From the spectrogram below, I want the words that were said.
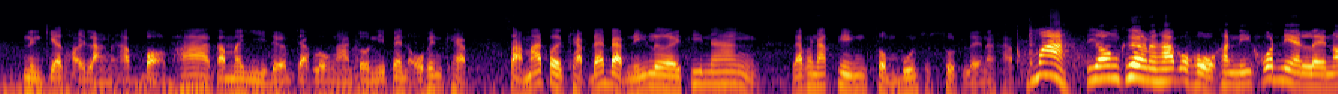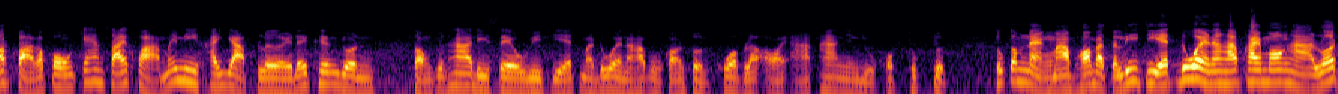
1 เกียร์ถอยหลังนะครับ เบาะผ้ากำมะหยี่เดิมจากโรงงานตัวนี้เป็น Open Cap สามารถเปิดแคปได้แบบนี้เลยที่นั่ง และพนักพิงสมบูรณ์สุด ๆ เลยนะครับ มาที่ห้องเครื่องนะครับ โอ้โห คันนี้โคตรเนียนเลยน็อตฝากระโปรงแก้มซ้ายขวาไม่มีขยับเลยได้เครื่องยนต์ 2.5 ดีเซล VGS มาด้วยนะครับ อุปกรณ์ส่วนควบและออยอาร์คห้างยังอยู่ครบทุกจุด ทุกตำแหน่งมาพร้อมแบตเตอรี่ GS ด้วยนะครับ ใครมองหารถ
